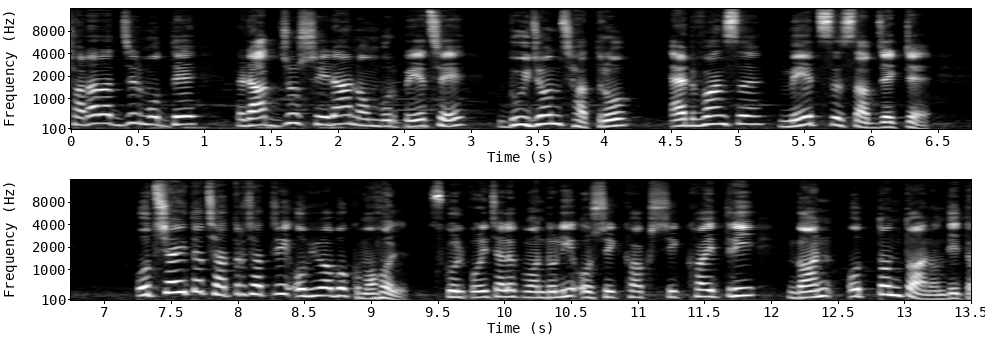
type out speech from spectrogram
সারা রাজ্যের মধ্যে রাজ্য সেরা নম্বর পেয়েছে দুইজন ছাত্র অ্যাডভান্স মেথস সাবজেক্টে। উৎসাহিত ছাত্রছাত্রী অভিভাবক মহল, স্কুল পরিচালক মণ্ডলী ও শিক্ষক শিক্ষয়িত্রীগণ অত্যন্ত আনন্দিত।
